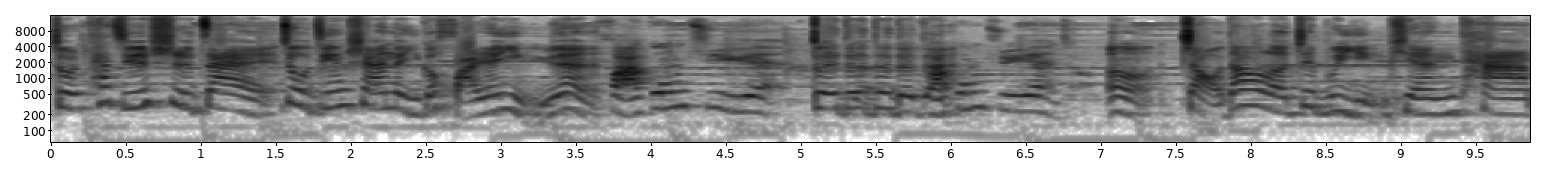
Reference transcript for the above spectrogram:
就是它其实是在旧金山的一个华人影院，华工剧院，对对对对对，华工剧院叫。嗯，找到了这部影片它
